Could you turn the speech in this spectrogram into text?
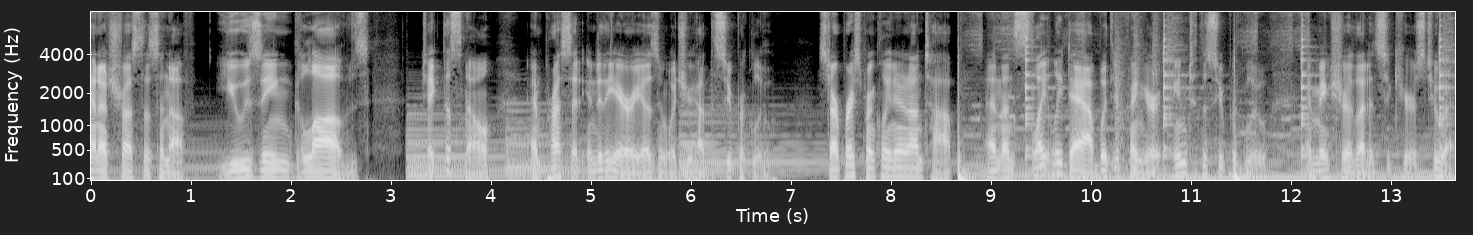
Cannot stress this enough. Using gloves. Take the snow and press it into the areas in which you have the super glue. Start by sprinkling it on top and then slightly dab with your finger into the super glue and make sure that it secures to it.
